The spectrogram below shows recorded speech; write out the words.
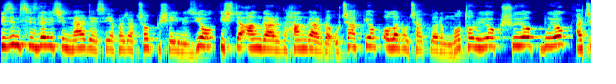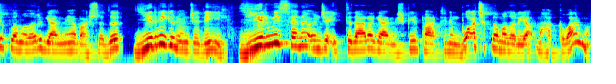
Bizim sizler için neredeyse yapacak çok bir şeyimiz yok. İşte hangarda, hangarda uçak yok, olan uçakların motoru yok, şu yok, bu yok. Açıklamaları gelmeye başladı. 20 gün önce değil, 20 sene önce iktidara gelmiş bir partinin bu açıklamaları yapma hakkı var mı?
